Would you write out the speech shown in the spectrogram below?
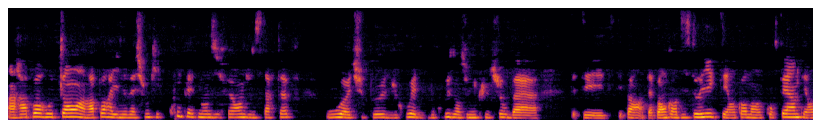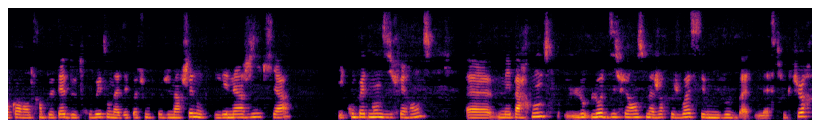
un rapport au temps, un rapport à l'innovation qui est complètement différent d'une startup où euh, tu peux du coup être beaucoup plus dans une culture, bah, t'as pas, pas encore d'historique, tu es encore dans le court terme, tu es encore en train peut-être de trouver ton adéquation produit-marché. Donc, l'énergie qu'il y a est complètement différente. mais par contre, l'autre différence majeure que je vois, c'est au niveau bah, de la structure.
